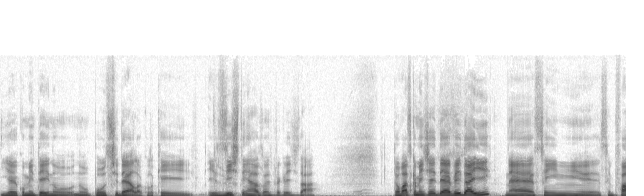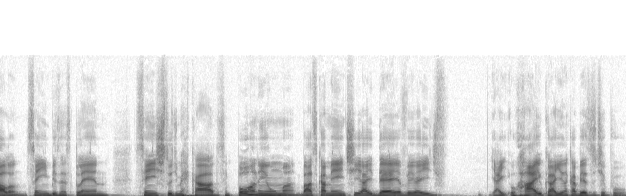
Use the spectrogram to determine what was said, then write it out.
E aí eu comentei no, no post dela, coloquei, existem razões pra acreditar. Então basicamente a ideia veio daí, né, sem, sempre falo, sem business plan, sem estudo de mercado, sem porra nenhuma. Basicamente a ideia veio aí de, aí o raio caiu na cabeça do tipo,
